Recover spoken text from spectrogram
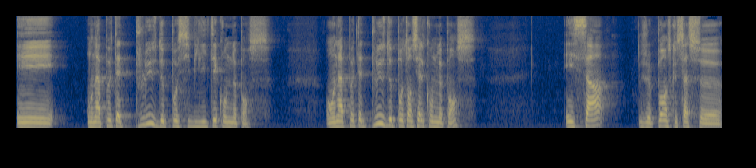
et on a peut-être plus de possibilités qu'on ne le pense. On a peut-être plus de potentiel qu'on ne le pense. Et ça, je pense que ça se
